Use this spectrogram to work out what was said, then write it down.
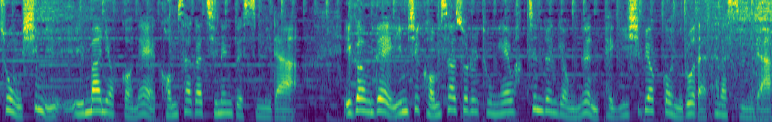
총 11만여 건의 검사가 진행됐습니다. 이 가운데 임시 검사소를 통해 확진된 경우는 120여 건으로 나타났습니다.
